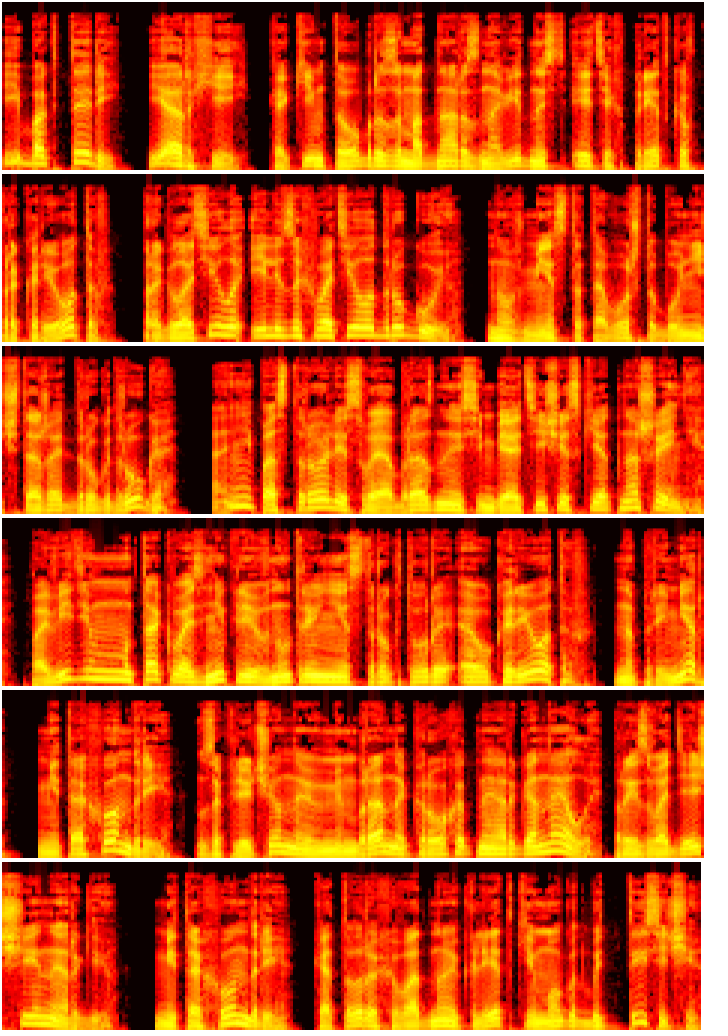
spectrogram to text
и бактерий, и архей. Каким-то образом одна разновидность этих предков прокариотов проглотила или захватила другую, но вместо того, чтобы уничтожать друг друга, они построили своеобразные симбиотические отношения. По-видимому, так возникли внутренние структуры эукариотов, например, митохондрии, заключенные в мембраны крохотные органеллы, производящие энергию. Митохондрии, которых в одной клетке могут быть тысячи,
